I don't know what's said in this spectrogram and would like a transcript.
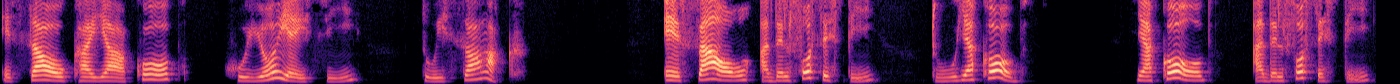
Esau ca Jacob huioiesi tu Isaac. Esau adelfos esti tu Jacob. Jacob Adelfos esti,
